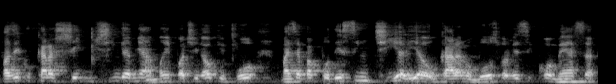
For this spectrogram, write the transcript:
fazer que o cara xinga, xinga minha mãe, pode xingar o que for, mas é para poder sentir ali o cara no bolso para ver se começa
